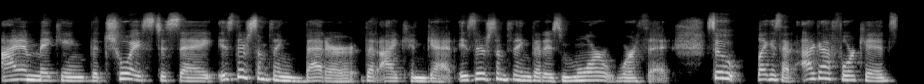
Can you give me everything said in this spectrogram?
I am making the choice to say, is there something better that I can get? Is there something that is more worth it? So, like I said, I got four kids.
